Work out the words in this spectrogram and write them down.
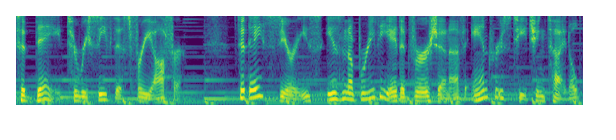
today to receive this free offer. Today's series is an abbreviated version of Andrew's teaching titled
